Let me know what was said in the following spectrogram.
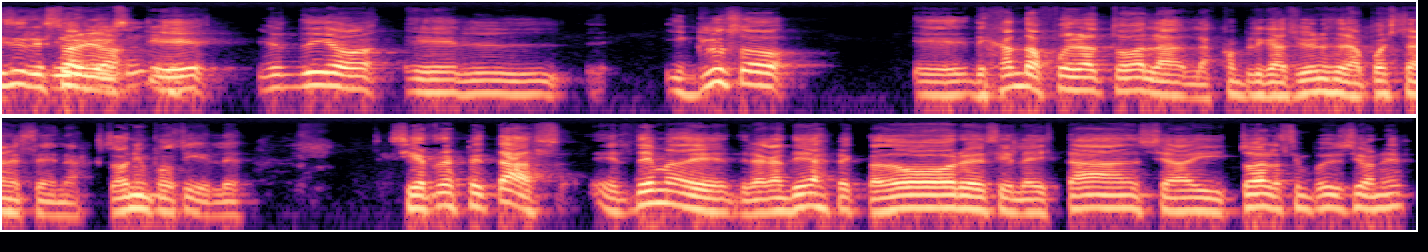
es irrisorio. Eh, yo te digo, el- incluso eh, dejando afuera todas la- las complicaciones de la puesta en escena, que son imposibles, si respetás el tema de, de la cantidad de espectadores y la distancia y todas las imposiciones,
